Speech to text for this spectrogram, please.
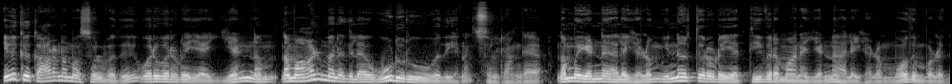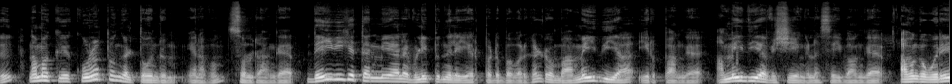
இதுக்கு காரணம் உதாரணமாக சொல்வது ஒருவருடைய எண்ணம் நம்ம ஆழ் மனதில் ஊடுருவுவது என சொல்கிறாங்க நம்ம எண்ண அலைகளும் இன்னொருத்தருடைய தீவிரமான எண்ண அலைகளும் மோதும் பொழுது நமக்கு குழப்பங்கள் தோன்றும் எனவும் சொல்கிறாங்க தெய்வீக தன்மையால் விழிப்பு நிலை ஏற்படுபவர்கள் ரொம்ப அமைதியாக இருப்பாங்க. அமைதியாக விஷயங்களை செய்வாங்க. அவங்க ஒரே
